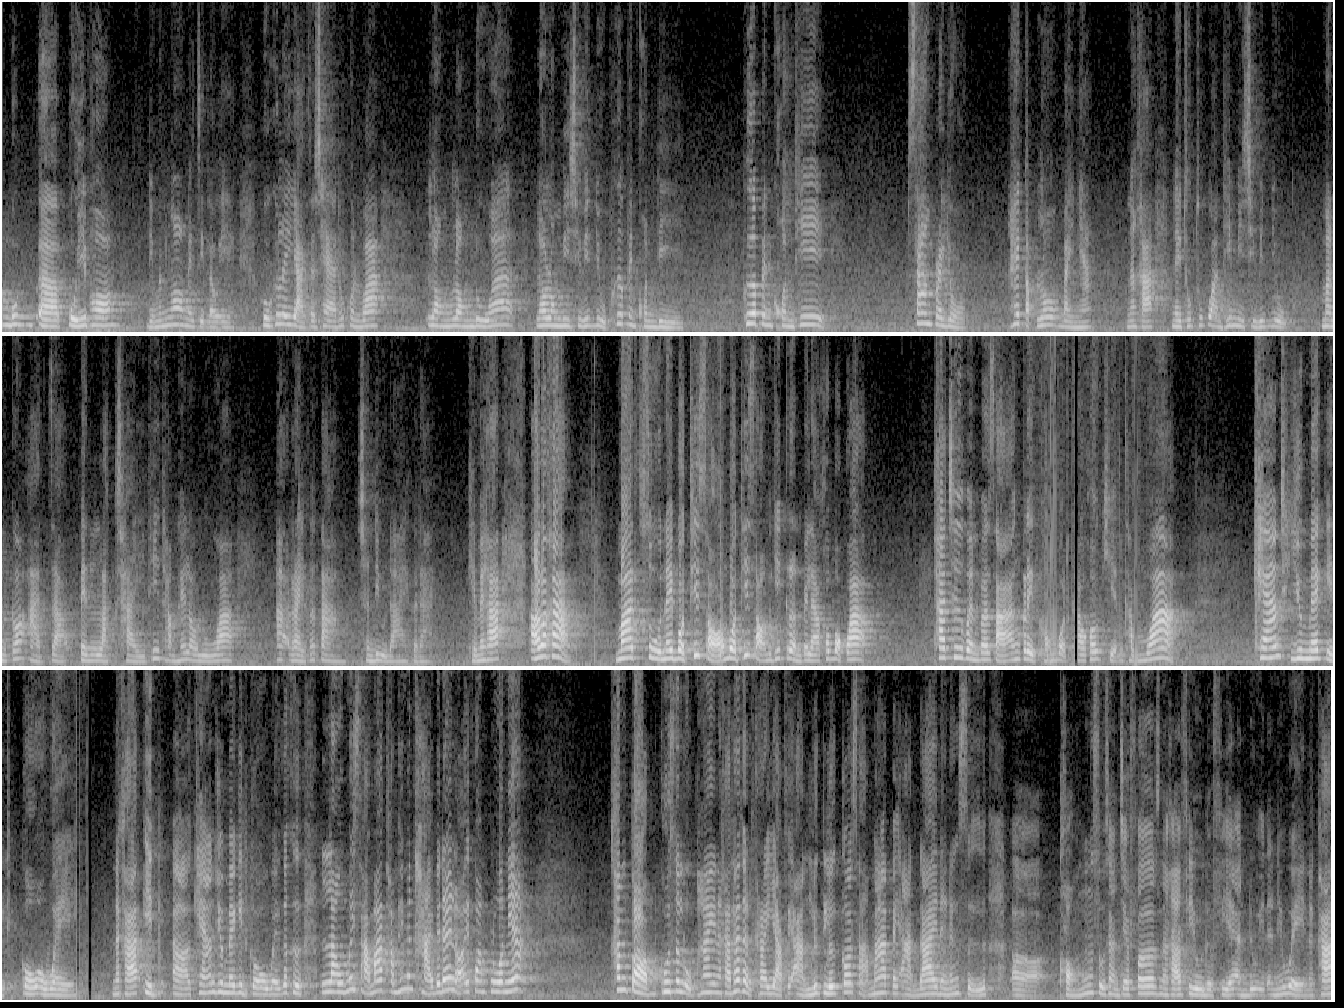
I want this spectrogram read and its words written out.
อปุ๋ยพร้อม เดี๋ยวมันงอกในจิตเราเองครูก็เลยอยากจะแชร์ทุกคนว่าลองลองดูว่า เราลองมีชีวิตอยู่เพื่อเป็นคนดี เพื่อเป็นคนที่สร้างประโยชน์ให้กับโลกใบนี้นะคะ ในทุกๆวันที่มีชีวิตอยู่ มันก็อาจจะเป็นหลักชัยที่ทำให้เรารู้ว่าอะไรก็ตามฉันดิวได้ก็ได้โอเคไหมคะเอาละค่ะ มาสู่ในบทที่ 2 บทที่ 2 เมื่อกี้เกริ่นไปแล้วเขาบอกว่า ถ้าชื่อเป็นภาษาอังกฤษของบทเขาเขาเขียนคำว่า can't you make it go away นะคะ it uh, can't you make it go away ก็คือเราไม่สามารถทำให้มันหายไปได้หรอไอ้ความกลัวเนี้ยคำตอบครูสรุปให้นะคะ ถ้าเกิดใครอยากไปอ่านลึกๆ ก็สามารถไปอ่านได้ในหนังสืออของซูซานเจฟเฟอร์สนะคะ Feel the Fear and Do It Anyway นะคะ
